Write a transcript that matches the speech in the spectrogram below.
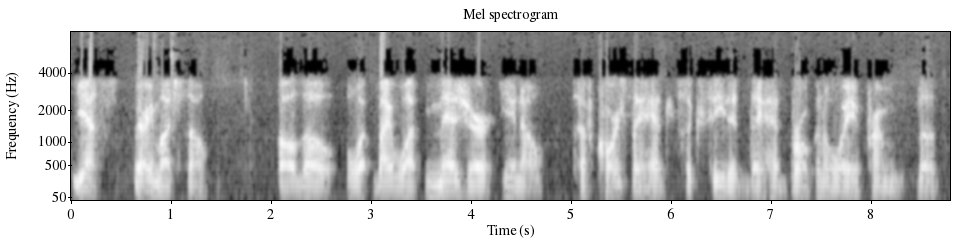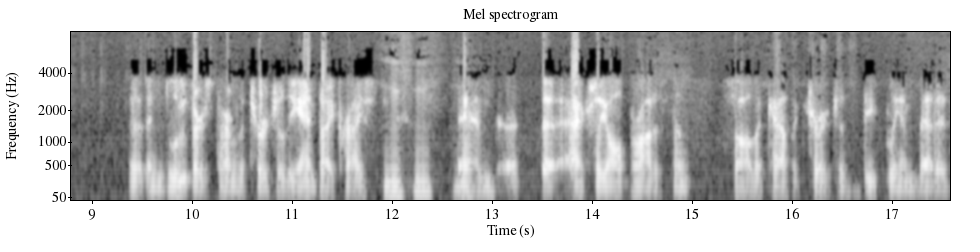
Yes, very much so. Although, what, by what measure, you know, of course they had succeeded. They had broken away from the, in Luther's term, the Church of the Antichrist. Mm-hmm. And uh, actually, all Protestants saw the Catholic Church as deeply embedded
